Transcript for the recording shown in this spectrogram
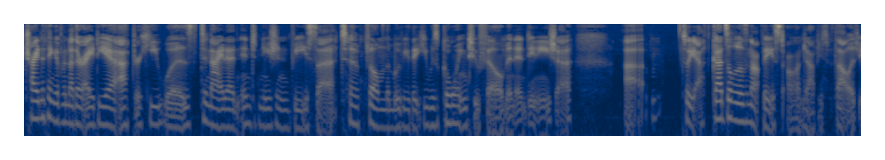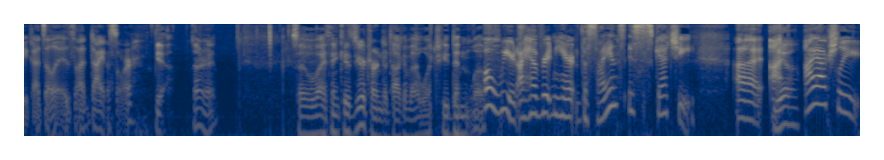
trying to think of another idea after he was denied an Indonesian visa to film the movie that he was going to film in Indonesia. Um, so yeah, Godzilla is not based on Japanese mythology. Godzilla is a dinosaur. Yeah. All right. So I think it's your turn to talk about what you didn't love. Oh, weird. I have written here the science is sketchy. Uh, Yeah. I, I actually,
